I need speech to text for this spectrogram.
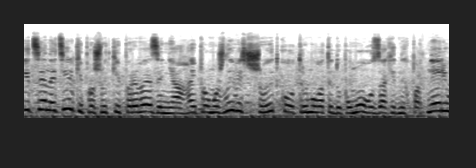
І це не тільки про швидкі перевезення, а й про можливість швидко отримувати допомогу західних партнерів,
